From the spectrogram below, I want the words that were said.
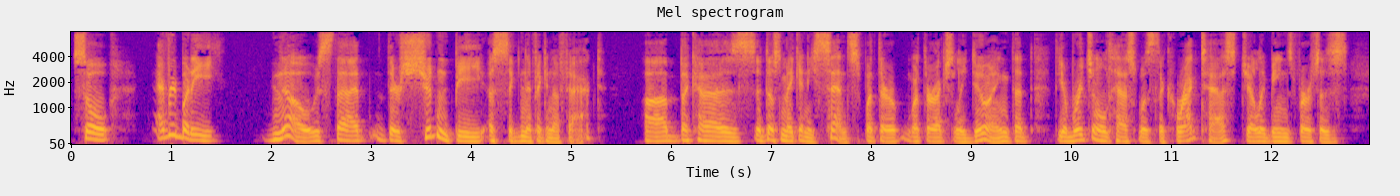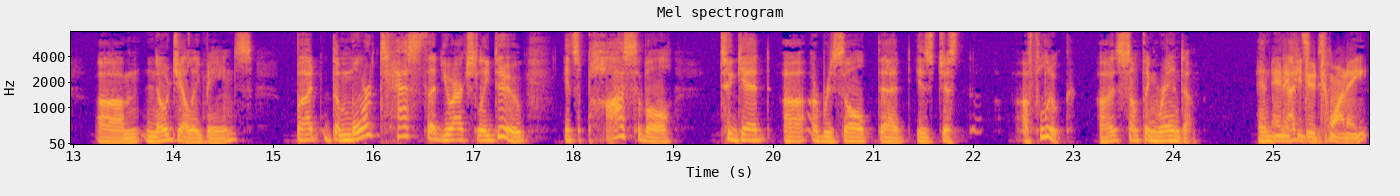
So everybody knows that there shouldn't be a significant effect uh, because it doesn't make any sense what they're what they're actually doing. That the original test was the correct test: jelly beans versus um, no jelly beans. But the more tests that you actually do, it's possible to get uh, a result that is just a fluke, uh, something random. And if you do 20,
